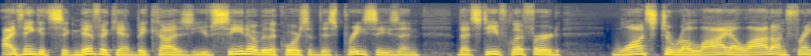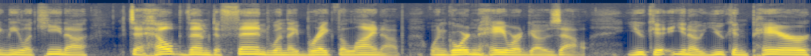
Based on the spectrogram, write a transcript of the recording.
I think it's significant because you've seen over the course of this preseason that Steve Clifford wants to rely a lot on Frank Ntilikina to help them defend when they break the lineup. When Gordon Hayward goes out, you can you know you can pair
